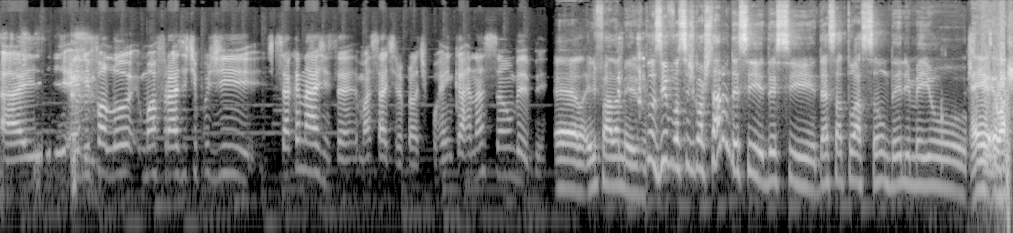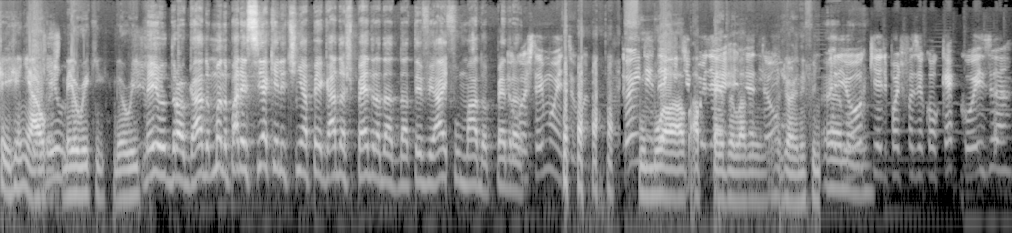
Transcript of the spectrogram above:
Aí ele falou uma frase tipo de, de sacanagem, né? uma sátira pra ela, tipo, reencarnação, bebê. É, ele fala mesmo. Inclusive, vocês gostaram desse, desse, dessa atuação dele meio. É, eu achei genial. Meio- Meio Rick, meio Rick. Meio drogado. Mano, parecia que ele tinha pegado as pedras da, da TVA e fumado a Eu pedra. gostei muito, mano. Deu a entender Fumou a, que, tipo, a ele, é, pedra lá ele é do tão. É, superior mano. que ele pode fazer qualquer coisa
